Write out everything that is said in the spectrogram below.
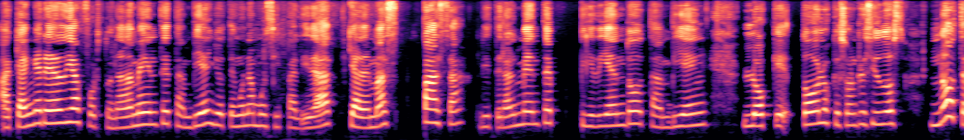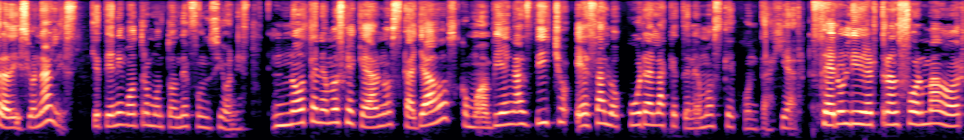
Acá en Heredia, afortunadamente, también yo tengo una municipalidad que además pasa literalmente pidiendo también lo que, todo lo que son residuos no tradicionales, que tienen otro montón de funciones. No tenemos que quedarnos callados, como bien has dicho, esa locura es la que tenemos que contagiar. Ser un líder transformador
